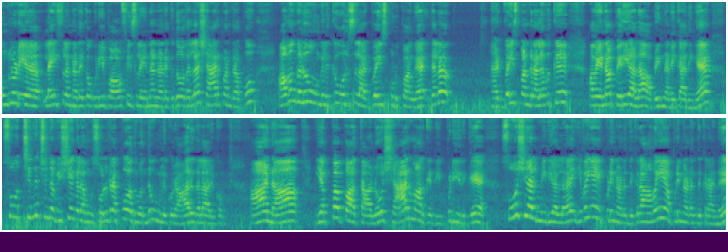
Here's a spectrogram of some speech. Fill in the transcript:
உங்களுடைய லைஃப்ல நடக்கக்கூடிய இப்போ ஆபீஸ்ல என்ன நடக்குதோ அதெல்லாம் ஷேர் பண்றப்போ அவங்களும் உங்களுக்கு ஒரு சில அட்வைஸ் கொடுப்பாங்க. இதெல்லாம் அட்வைஸ் பண்ற அளவுக்கு அவ என்ன பெரியாளா அப்படின்னு நினைக்காதீங்க. ஸோ சின்ன சின்ன விஷயங்களை அவங்க சொல்றப்போ அது வந்து உங்களுக்கு ஒரு ஆறுதலா இருக்கும். ஆனா எப்ப பார்த்தாலும் ஷேர் மார்க்கெட் இப்படி இருக்கு. சோசியல் மீடியால இவன் இப்படி நடந்துக்கிறான்? அவன் அப்படி நடந்துக்கிறான்னு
